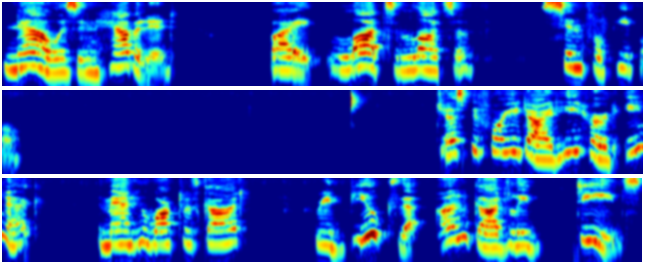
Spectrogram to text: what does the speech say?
now was inhabited by lots and lots of sinful people. Just before he died, he heard Enoch, the man who walked with God, rebuke the ungodly deeds,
